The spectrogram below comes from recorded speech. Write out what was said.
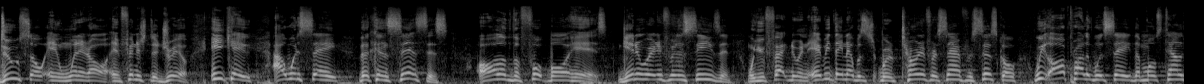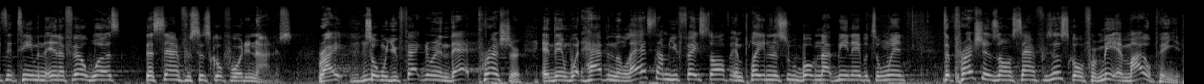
do so and win it all and finish the drill? EK, I would say the consensus all of the football heads getting ready for the season, when you factor in everything that was returning for San Francisco, we all probably would say the most talented team in the NFL was the San Francisco 49ers, right? Mm -hmm. So when you factor in that pressure and then what happened the last time you faced off and played in the Super Bowl not being able to win, the pressure is on San Francisco for me, in my opinion.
